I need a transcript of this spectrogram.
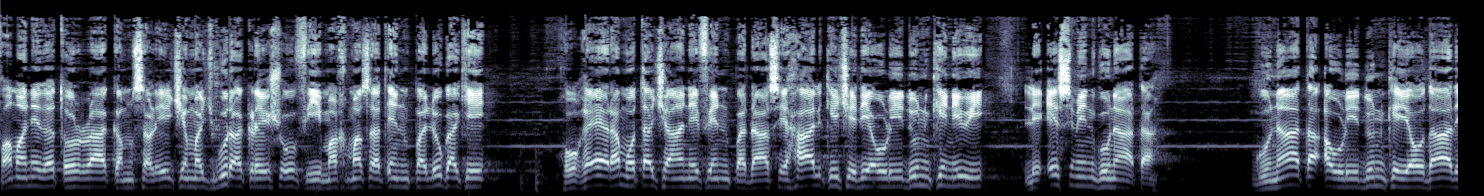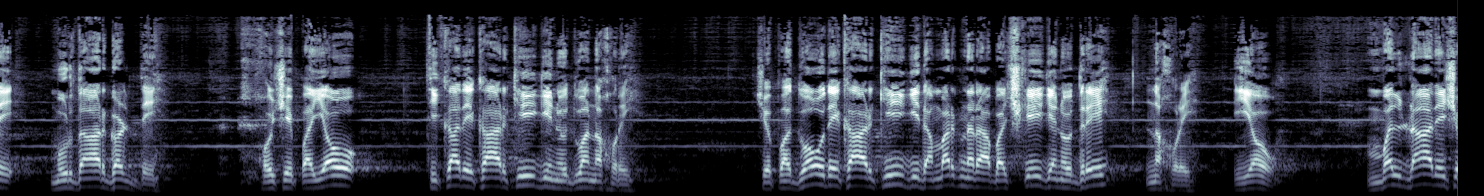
فمن د تر را کم سړی چې مجبور کړی شو فی مخمصتن په لوږه کې خو غیر متجانفن په داسې حال کې چې دی اوړېدونکي نه وي لاسمن ګناه ته ګناه ته اوړېدونکی یو دا دی مردار ګډ دی خو چې په یو تیکه د کار کیږي نو دوه نه خوري چې په دوو د کار کیږي د مرګ نه را بچ کیږي نو درې نه خوري یو بل دا دی چې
